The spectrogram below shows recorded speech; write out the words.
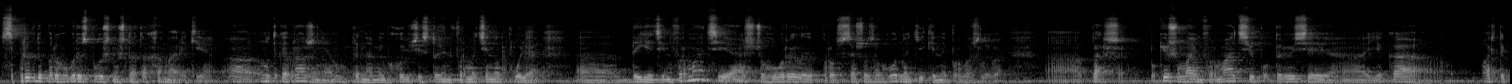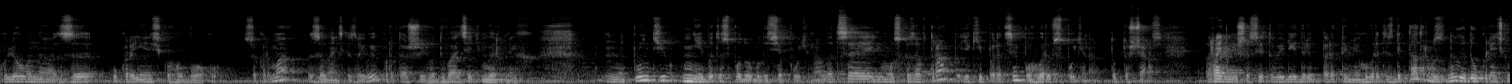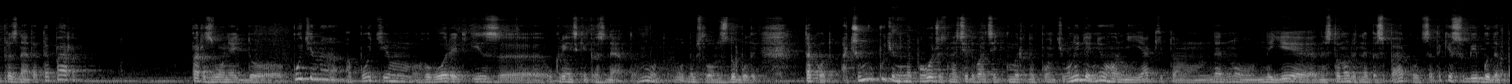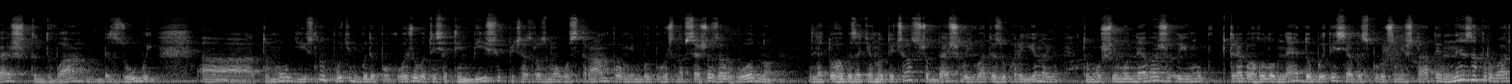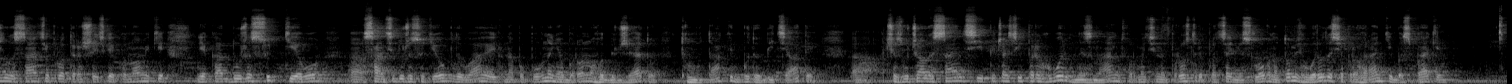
З приводу переговорів Сполучених Штатах Америки, ну таке враження, ну принаймні виходячи з того інформаційного поля, е, де є ця інформація, що говорили про все, що завгодно, тільки не про важливе. Перше, поки що маю інформацію, повторюся, е, яка артикульована з українського боку. Зокрема, Зеленський заявив про те, що його 20 мирних пунктів нібито сподобалися Путіну. Але це йому сказав Трамп, який перед цим поговорив з Путіним. Тобто, ще раз, раніше світові лідери перед тим, як говорити з диктатором, дзвонили до українського президента. Тепер перезвонять до Путіна, а потім говорять із е, українським президентом. Ну, одним словом, здобули. Так от, а чому Путін не погоджується на ці 20 мирних пунктів? Вони для нього ніякі там не, ну, не є, не становлять небезпеку. Це такий собі Будапешт 2, беззубий. А, тому дійсно Путін буде погоджуватися тим більше під час розмови з Трампом. Він буде погоджуватися на все, що завгодно, для того, аби затягнути час, щоб далі воювати з Україною. Тому що йому не важ... йому треба головне добитися, аби Сполучені Штати не запроваджували санкції проти російської економіки, яка дуже суттєво е, санкції дуже суттєво впливають на поповнення оборонного бюджету. Тому так він буде обіцяти. Е, Чи звучали санкції під час їх переговорів? Не знаю. Інформаційний просторі про це ні слова. Натомість говорилося про гарантії безпеки.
